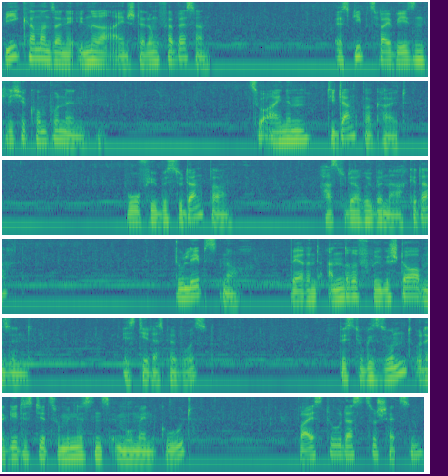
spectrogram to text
Wie kann man seine innere Einstellung verbessern? Es gibt zwei wesentliche Komponenten. Zu einem die Dankbarkeit. Wofür bist du dankbar? Hast du darüber nachgedacht? Du lebst noch, während andere früh gestorben sind. Ist dir das bewusst? Bist du gesund oder geht es dir zumindest im Moment gut? Weißt du das zu schätzen?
